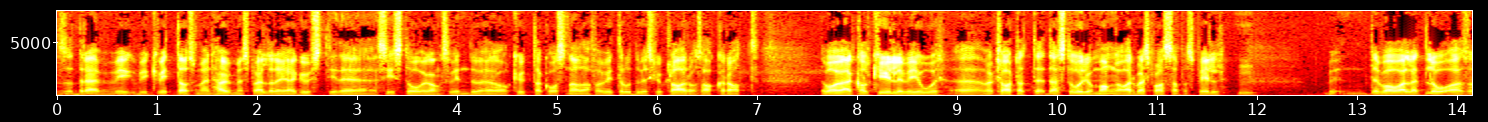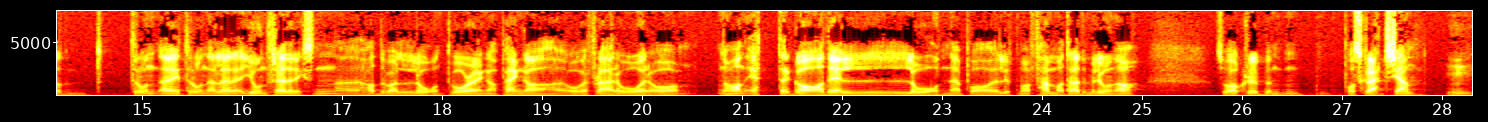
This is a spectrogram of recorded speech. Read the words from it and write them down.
så drev, vi, vi kvitta oss med en haug med spillere i august i det siste overgangsvinduet og kutta kostnader, for vi trodde vi skulle klare oss akkurat. Det var jo en kalkyle vi gjorde. Eh, Det var klart at det, Der står jo mange arbeidsplasser på spill. Det var vel et lå, altså, Trond, eh, Trond, eller Jon Fredriksen eh, hadde vel lånt Vålerenga penger over flere år. og når han etterga det lånet på 35 millioner, så var klubben på scratch igjen. Mm.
